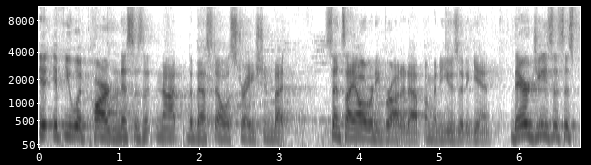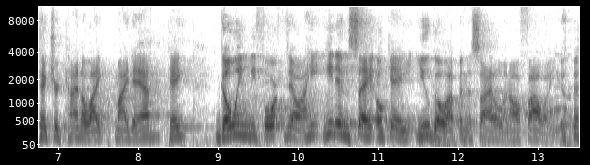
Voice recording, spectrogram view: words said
if you would pardon, this is not the best illustration, but since I already brought it up, I'm going to use it again. There, Jesus is pictured kind of like my dad, okay? Going before, no, he, he didn't say, okay, you go up in the silo and I'll follow you.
